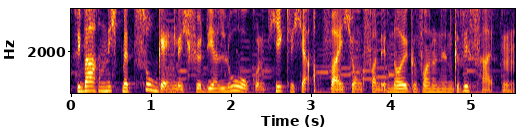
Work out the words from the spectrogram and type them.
Sie waren nicht mehr zugänglich für Dialog und jegliche Abweichung von den neu gewonnenen Gewissheiten.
